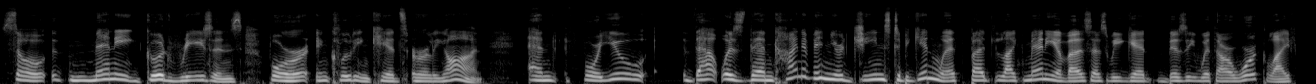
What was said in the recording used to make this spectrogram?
So many good reasons for including kids early on. And for you that was then kind of in your genes to begin with, but like many of us, as we get busy with our work life,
